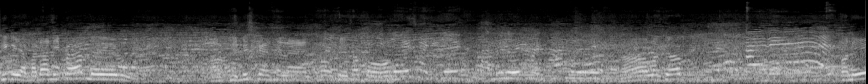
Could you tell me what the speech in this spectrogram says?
พี่ก็อยากมาด้านนี้แป๊บหนึ่งเอาเพจมิสแกรนด์ไทยแลนด์โอเคครับผมเอาละครับ ตอนนี้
